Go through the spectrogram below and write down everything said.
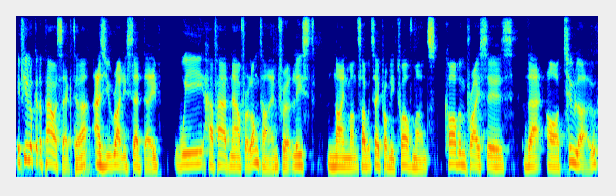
If you look at the power sector, as you rightly said, Dave, we have had now for a long time, for at least nine months, I would say probably 12 months, carbon prices that are too low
